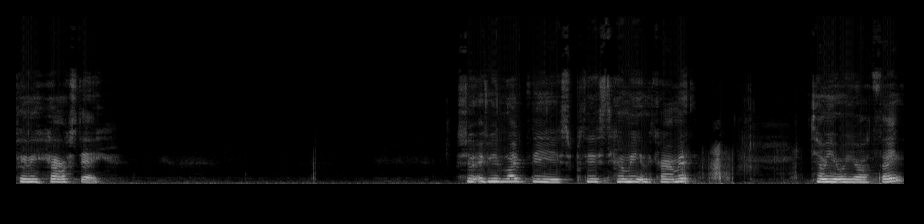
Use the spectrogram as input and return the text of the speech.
cleaning house day. So if you like these, please tell me in the comment. Tell me what y'all think.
